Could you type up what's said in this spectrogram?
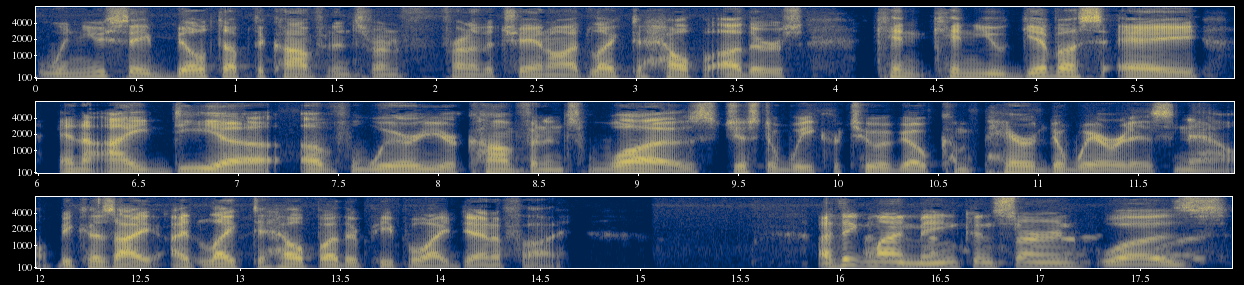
when you say built up the confidence in front of the channel, I'd like to help others. Can can you give us a an idea of where your confidence was just a week or two ago compared to where it is now? Because I I'd like to help other people identify. I think my main concern was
